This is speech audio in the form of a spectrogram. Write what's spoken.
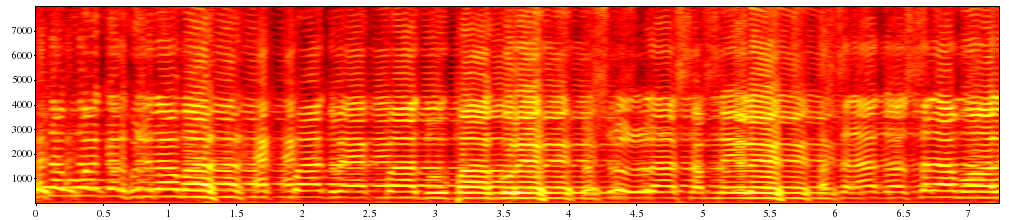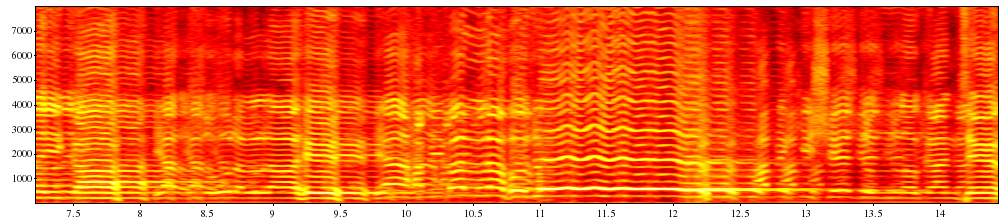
হযরত আবু বকর আমার এক পা ধরে, এক পা দু পা করে রাসূলুল্লাহ সামনে এলে, আসসালাতু আসসালামু আলাইকা, ইয়া রাসূলুল্লাহ, ইয়া হাবিবাল্লাহ, হুজুর। আপনি কিসের জন্য কাঁদছেন?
